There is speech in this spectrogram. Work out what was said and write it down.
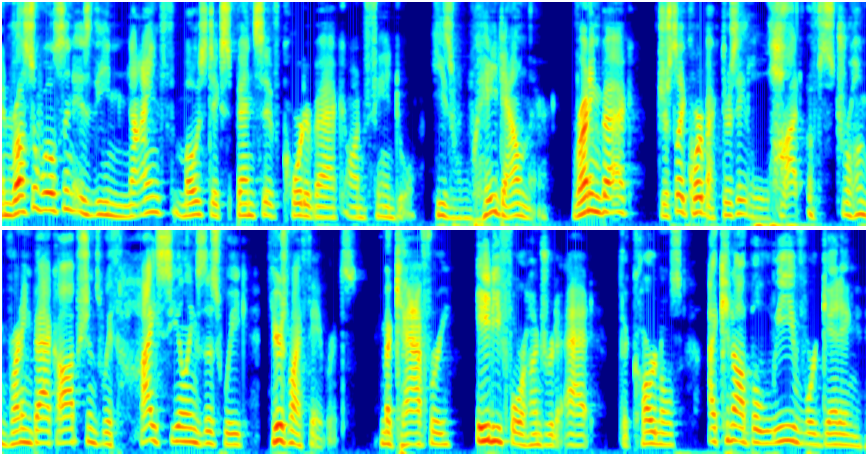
And Russell Wilson is the ninth most expensive quarterback on FanDuel. He's way down there. Running back, just like quarterback, there's a lot of strong running back options with high ceilings this week. Here's my favorites McCaffrey, 8,400 at the Cardinals. I cannot believe we're getting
